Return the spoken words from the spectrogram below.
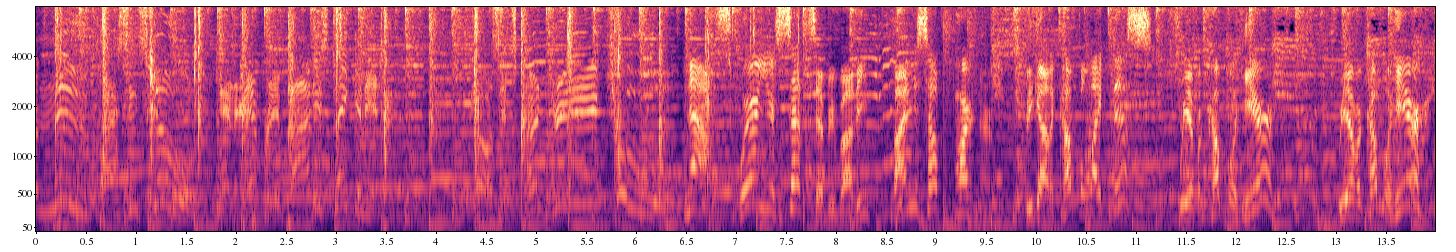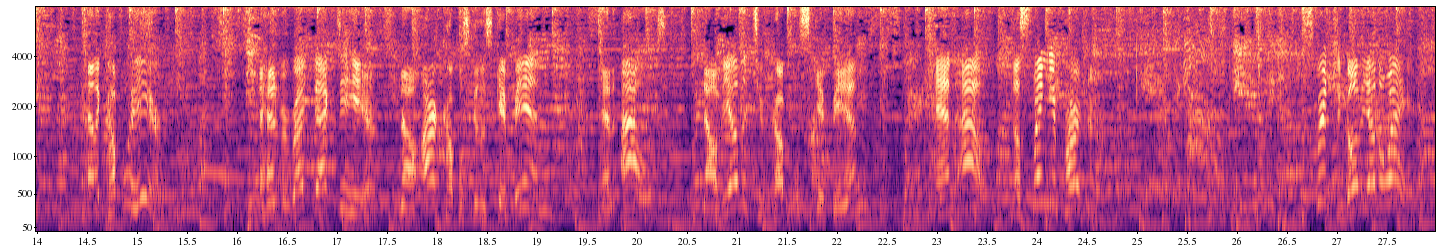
a new class in school, and everybody's taking it. Cause it's country cool. Now, square your sets, everybody. Find yourself a partner. We got a couple like this. We have a couple here. We have a couple here. And a couple here. And we're right back to here. Now, our couple's gonna skip in and out. Now, the other two couples skip in and out. Now, swing your partner. Switch and go the other way.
